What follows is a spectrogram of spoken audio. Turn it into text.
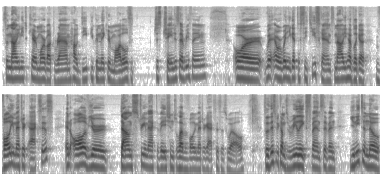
So now you need to care more about RAM, how deep you can make your models. It just changes everything or, or when you get to CT scans, now you have like a volumetric axis, and all of your downstream activations will have a volumetric axis as well. So this becomes really expensive, and you need to know,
